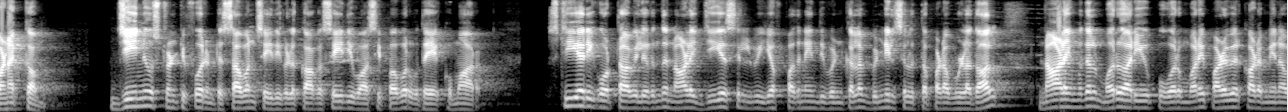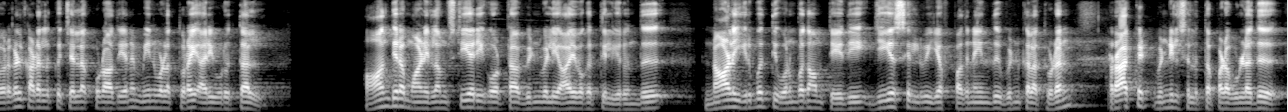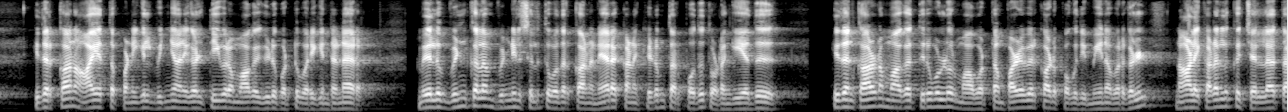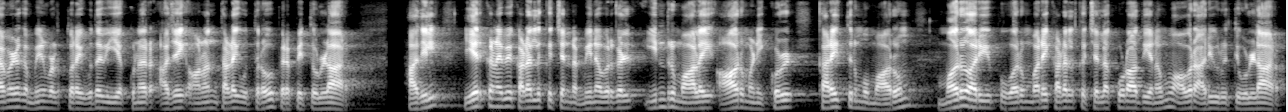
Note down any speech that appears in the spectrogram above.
வணக்கம். Zee news twenty four into seven செய்திகளுக்காக செய்தி வாசிப்பவர் உதயகுமார். ஸ்ரீஹரிகோட்டாவிலிருந்து நாளை ஜிஎஸ்எல்வி எஃப் பதினைந்து விண்கலம் விண்ணில் செலுத்தப்பட உள்ளதால் நாளை முதல் மறு அறிவிப்பு வரும் வரை பழவேற்காடு மீனவர்கள் கடலுக்கு செல்லக்கூடாது என மீன்வளத்துறை அறிவுறுத்தல். ஆந்திர மாநிலம் ஸ்ரீஹரிகோட்டா விண்வெளி ஆய்வகத்தில் இருந்து நாளை இருபத்தி ஒன்பதாம் தேதி ஜிஎஸ்எல்வி எஃப் பதினைந்து விண்கலத்துடன் ராக்கெட் விண்ணில் செலுத்தப்பட உள்ளது. இதற்கான ஆயத்த பணியில் விஞ்ஞானிகள் தீவிரமாக ஈடுபட்டு வருகின்றனர். மேலும் விண்கலம் விண்ணில் செலுத்துவதற்கான நேரக் கணக்கீடும் தற்போது தொடங்கியது. இதன் காரணமாக திருவள்ளூர் மாவட்டம் பழவேற்காடு பகுதி மீனவர்கள் நாளை கடலுக்கு செல்ல தமிழக மீன்வளத்துறை உதவி இயக்குனர் அஜய் ஆனந்த் தடை உத்தரவு பிறப்பித்துள்ளார். அதில் ஏற்கனவே கடலுக்கு சென்ற மீனவர்கள் இன்று மாலை ஆறு மணிக்குள் கரை திரும்புமாறும் மறு அறிவிப்பு வரும் வரை கடலுக்கு செல்லக்கூடாது எனவும் அவர் அறிவுறுத்தியுள்ளார்.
